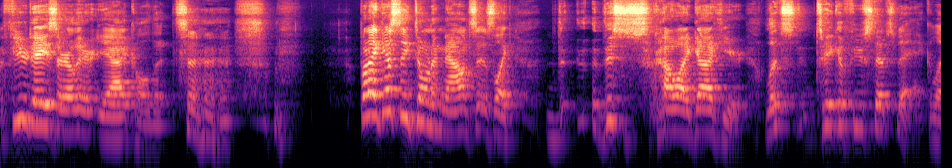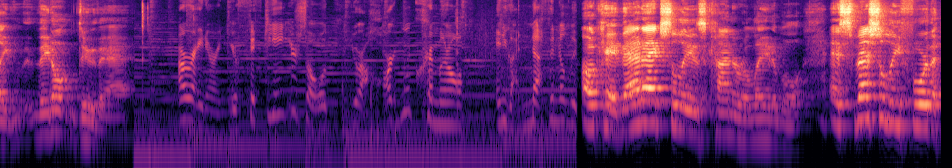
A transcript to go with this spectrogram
A few days earlier, yeah, I called it. but I guess they don't announce it as like, this is how I got here. Let's take a few steps back. Like, they don't do that. All right, Aaron, you're 58 years old, you're a hardened criminal, and you got nothing to lose. Okay, that actually is kind of relatable. Especially for the.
